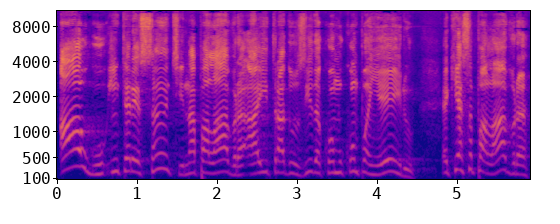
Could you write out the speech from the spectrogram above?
Algo interessante na palavra aí traduzida como companheiro é que essa palavra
